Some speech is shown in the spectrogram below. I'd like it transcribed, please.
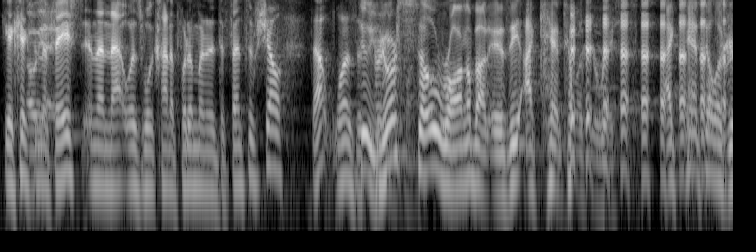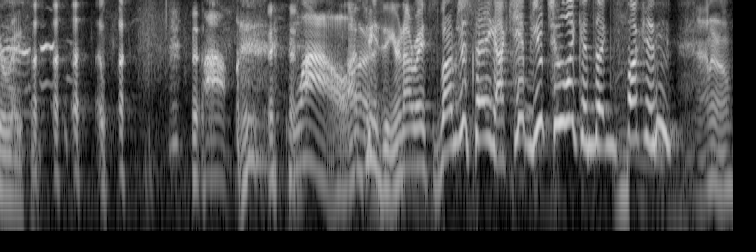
He got kicked Oh, in yeah, the face, and then that was what kind of put him in a defensive shell. That was a Dude, turning you're point. so wrong about Izzy. I can't tell if you're racist. I can't tell if you're racist. wow. wow. I'm teasing. You're not racist, but I'm just saying I can't. You two like a like fucking I don't know.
